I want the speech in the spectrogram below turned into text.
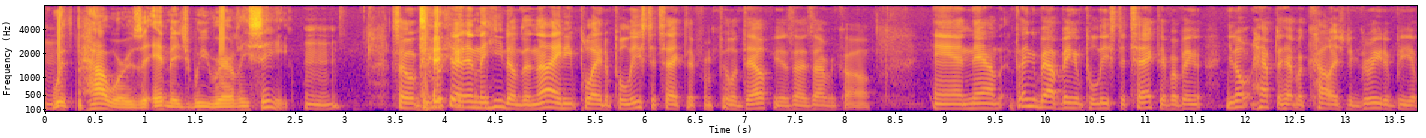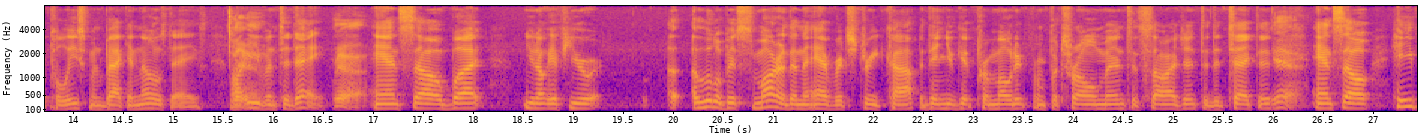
with power is an image we rarely see. So if you look at it in the heat of the night, he played a police detective from Philadelphia, as, as I recall. And now the thing about being a police detective or being you don't have to have a college degree to be a policeman back in those days or Yeah. even today. Yeah. And so but you know, if you're a, a little bit smarter than the average street cop, then you get promoted from patrolman to sergeant to detective. Yeah. And so he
